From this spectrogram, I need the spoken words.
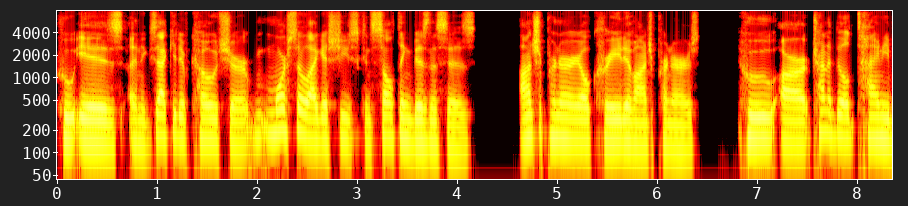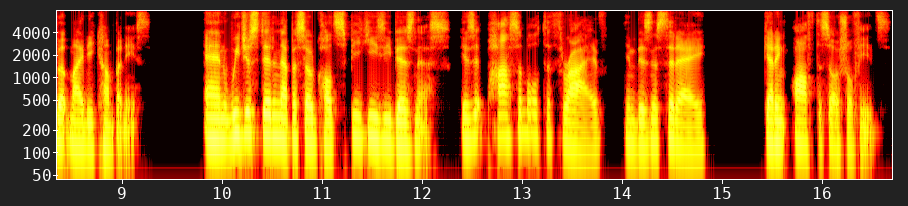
who is an executive coach, or more so, I guess she's consulting businesses, entrepreneurial, creative entrepreneurs who are trying to build tiny but mighty companies. And we just did an episode called Speakeasy Business. Is it possible to thrive in business today getting off the social feeds?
